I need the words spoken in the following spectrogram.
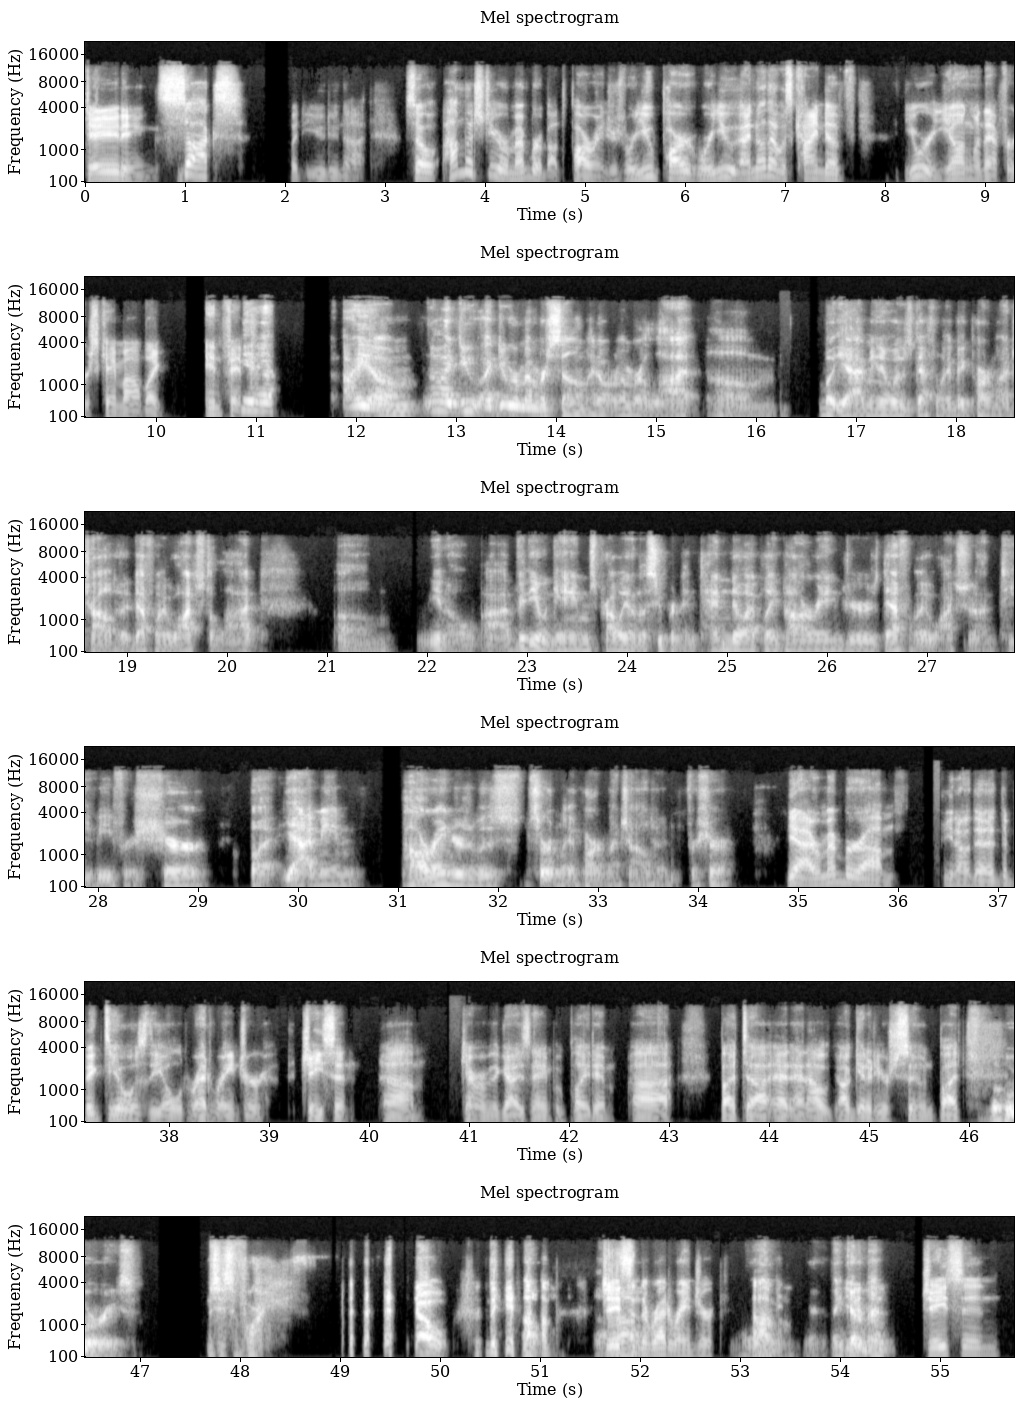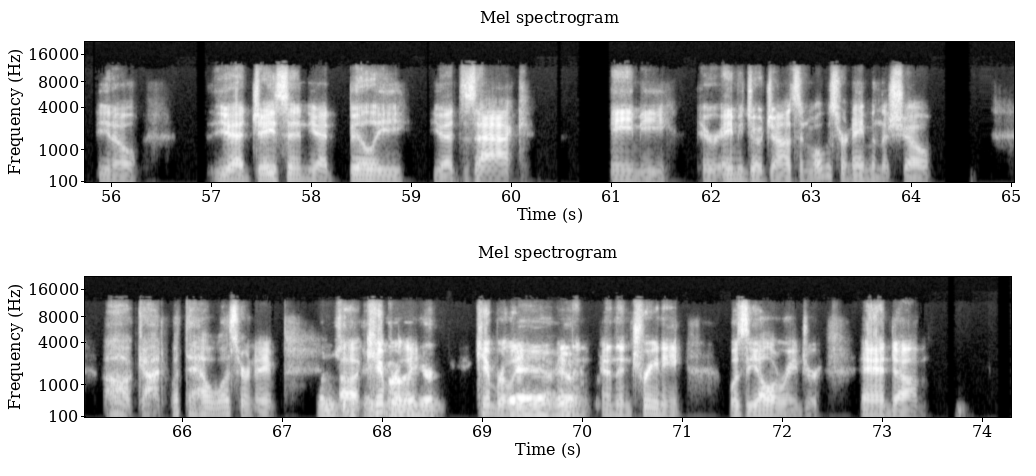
Dating sucks, but you do not. So, how much do you remember about the Power Rangers? Were you part, were you, I know that was kind of, you were young when that first came out, like infant. Yeah. I um no, I do I do remember some. I don't remember a lot. Um, but yeah, I mean it was definitely a big part of my childhood. Definitely watched a lot. Um, you know, uh, video games, probably on the Super Nintendo. I played Power Rangers, definitely watched it on TV for sure. But yeah, I mean, Power Rangers was certainly a part of my childhood for sure. Yeah, I remember. Um, you know the the big deal was the old Red Ranger, Jason. Um, can't remember the guy's name who played him. Uh, but uh, and, and I'll I'll get it here soon. But The Hoories. just for no, the Oh, um, Jason wow. the Red Ranger. Wow. um, they could have been. Jason, you know, you had Jason, you had Billy, you had Zach, Amy, or Amy Joe Johnson. What was her name in the show? Oh God, what the hell was her name? Uh, the pink Power Kimberly. Kimberly. Yeah, yeah, yeah. and then and then Trini was the Yellow Ranger. And um,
